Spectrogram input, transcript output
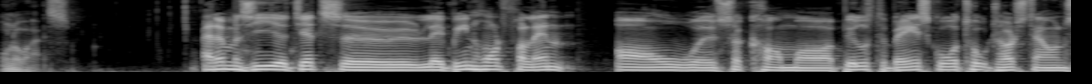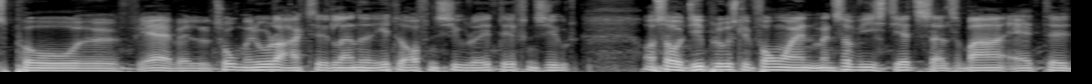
undervejs. Ja, der må man sige, at Jets øh, lagde benhårdt fra land, og øh, så kommer Bills tilbage, scorer to touchdowns på, øh, ja vel, to minutter et eller andet, et offensivt og et defensivt. Og så var de pludselig foran, men så viste Jets altså bare, at øh,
